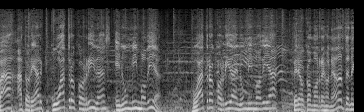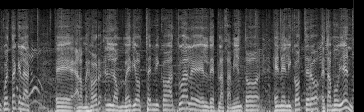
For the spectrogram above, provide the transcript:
Va a torear cuatro corridas en un mismo día. Cuatro corridas en un mismo día, pero como rejoneador, ten en cuenta que la eh, a lo mejor los medios técnicos actuales el desplazamiento en helicóptero está muy bien,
